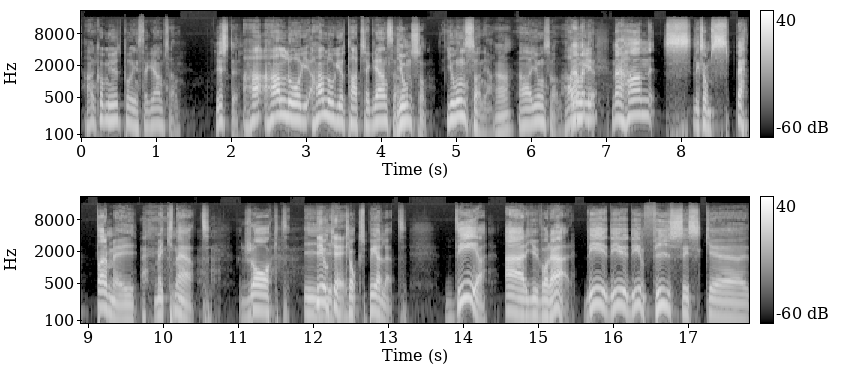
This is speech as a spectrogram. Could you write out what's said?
Han kom ju ut på Instagram sen. Just det. Han, han, låg, han låg ju och touchade gränsen. Jonsson. Jonsson ja. Ja. Ja, Jonsson. Han Nej, men, ju... när han liksom spettar mig med knät rakt i Det okej. klockspelet, det är ju vad det är. Det är, det är ju det är en fysisk, eh,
